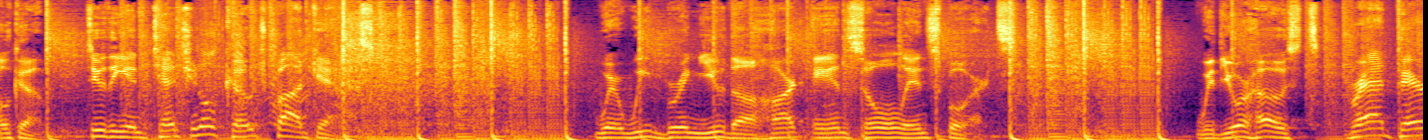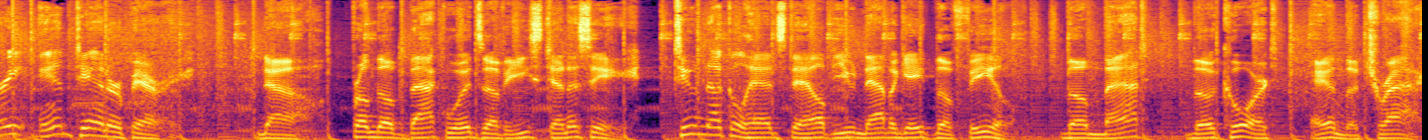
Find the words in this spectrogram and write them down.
Welcome to the Intentional Coach Podcast, where we bring you the heart and soul in sports. With your hosts, Brad Perry and Tanner Perry. Now, from the backwoods of East Tennessee, two knuckleheads to help you navigate the field, the mat, the court, and the track.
